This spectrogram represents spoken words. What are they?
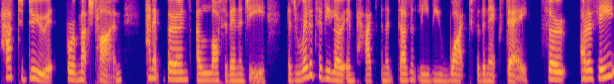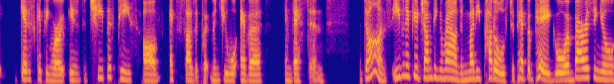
have to do it for much time and it burns a lot of energy, is relatively low impact, and it doesn't leave you wiped for the next day. So, honestly, get a skipping rope. It is the cheapest piece of exercise equipment you will ever invest in dance, even if you're jumping around in muddy puddles to Peppa Pig or embarrassing your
